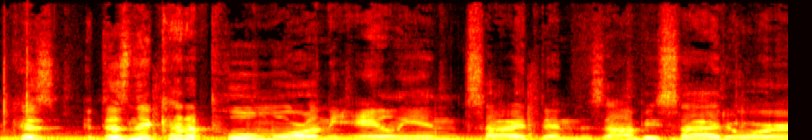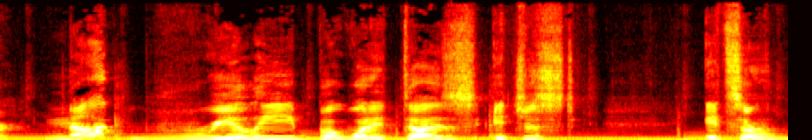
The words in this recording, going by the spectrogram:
Because doesn't it kind of pull more on the alien side than the zombie side, or Not really, but what it does, it just it's a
